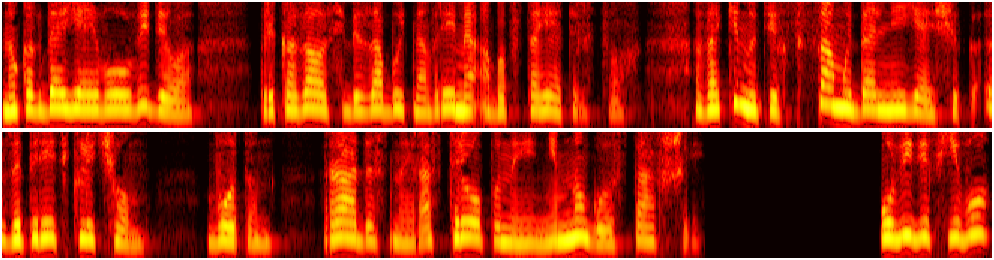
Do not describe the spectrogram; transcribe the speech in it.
Но когда я его увидела, приказала себе забыть на время об обстоятельствах, закинуть их в самый дальний ящик, запереть ключом. Вот он — радостный, растрепанный, немного уставший. Увидев его,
